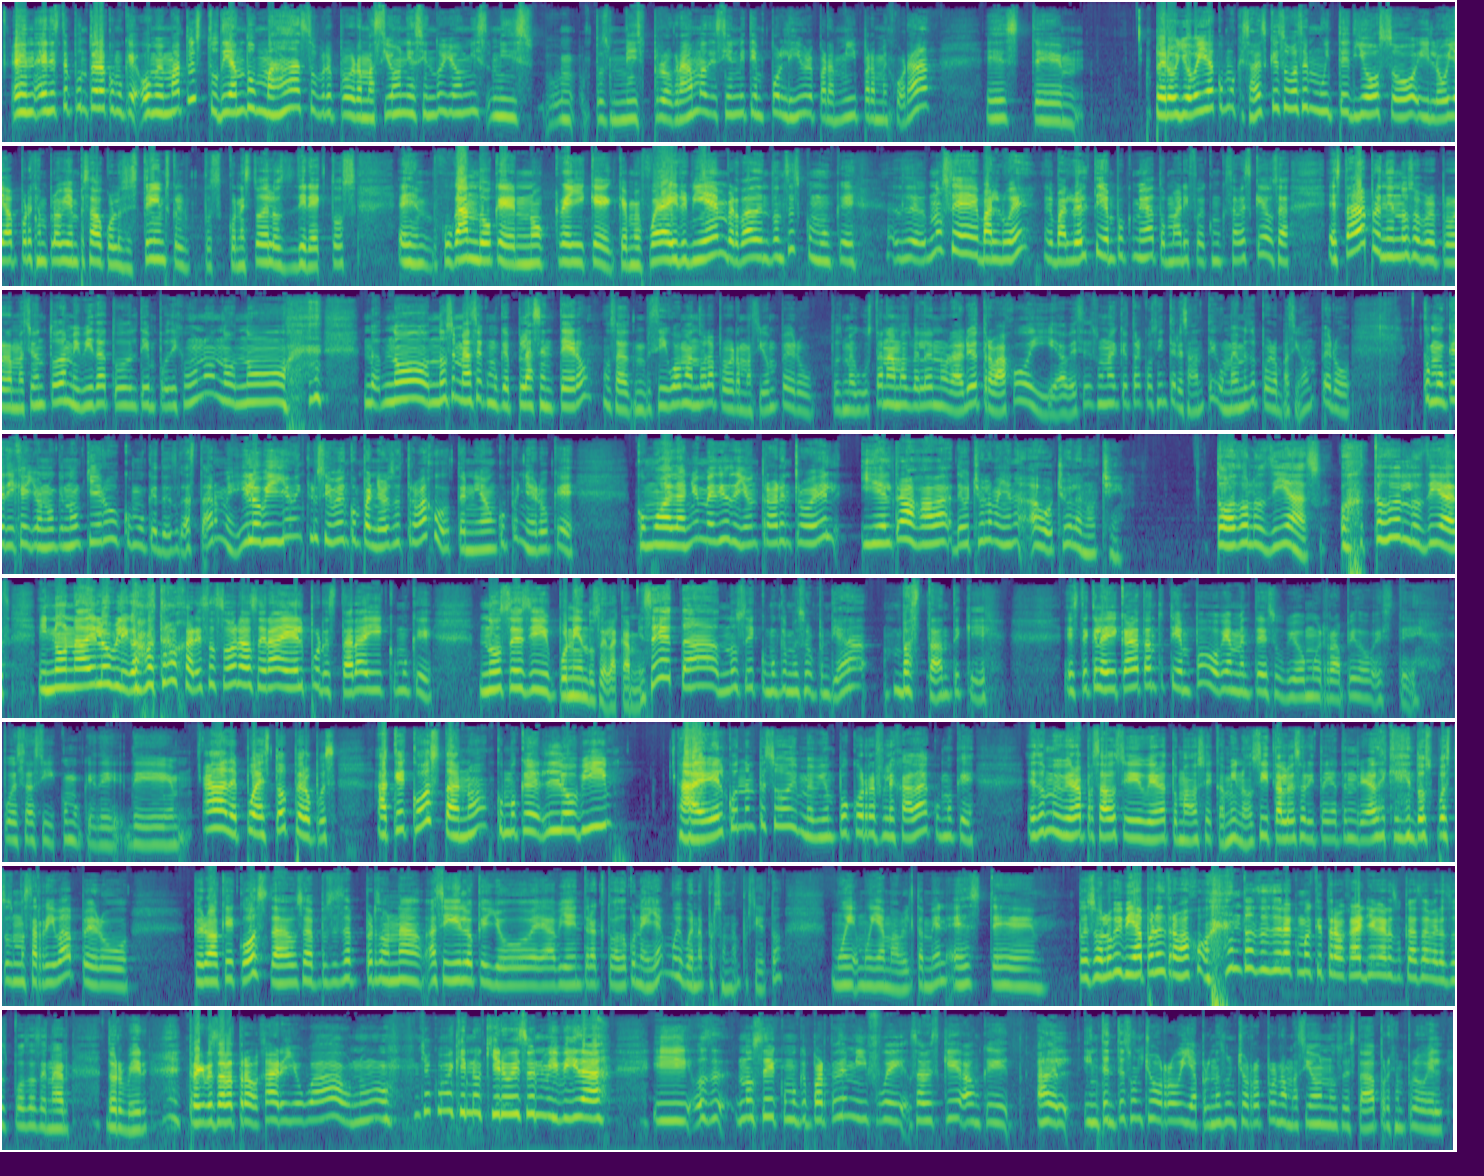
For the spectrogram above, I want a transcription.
en, en, este punto era como que o me mato estudiando más sobre programación y haciendo yo mis, mis, pues, mis programas y así en mi tiempo libre para mí, para mejorar. Este, pero yo veía como que, ¿sabes que Eso va a ser muy tedioso. Y luego ya, por ejemplo, había empezado con los streams, pues con esto de los directos eh, jugando, que no creí que, que me fuera a ir bien, ¿verdad? Entonces como que no sé, evalué, evalué el tiempo que me iba a tomar y fue como que, ¿sabes qué? O sea, estar aprendiendo sobre programación toda mi vida, todo el tiempo, dije, uno, no, no, no, no, no se me hace como que placentero, o sea, sigo amando la programación, pero pues me gusta nada más verla en horario de trabajo y a veces una que otra cosa interesante o memes de programación, pero como que dije yo no, no quiero como que desgastarme. Y lo vi yo inclusive en compañeros de trabajo. Tenía un compañero que como al año y medio de yo entrar entró él y él trabajaba de 8 de la mañana a 8 de la noche. Todos los días, todos los días. Y no nadie lo obligaba a trabajar esas horas. Era él por estar ahí como que, no sé si poniéndose la camiseta, no sé, como que me sorprendía bastante que, este, que le dedicara tanto tiempo. Obviamente subió muy rápido, este, pues así como que de, de, ah, de puesto, pero pues, ¿a qué costa, no? Como que lo vi a él cuando empezó y me vi un poco reflejada, como que eso me hubiera pasado si hubiera tomado ese camino. Sí, tal vez ahorita ya tendría de que dos puestos más arriba, pero pero a qué costa? O sea, pues esa persona, así lo que yo había interactuado con ella, muy buena persona, por cierto, muy muy amable también. Este, pues solo vivía para el trabajo. Entonces era como que trabajar, llegar a su casa, ver a su esposa, cenar, dormir, regresar a trabajar. Y yo, wow, no, yo como que no quiero eso en mi vida. Y, no sé, como que parte de mí fue, ¿sabes qué? Aunque intentes un chorro y aprendas un chorro de programación, o sea, estaba, por ejemplo, el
